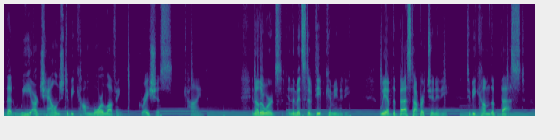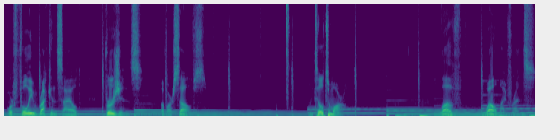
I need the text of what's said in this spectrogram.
that we are challenged to become more loving, gracious, and kind. In other words, in the midst of deep community, we have the best opportunity to become the best or fully reconciled versions of ourselves. Until tomorrow, love well, my friends.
